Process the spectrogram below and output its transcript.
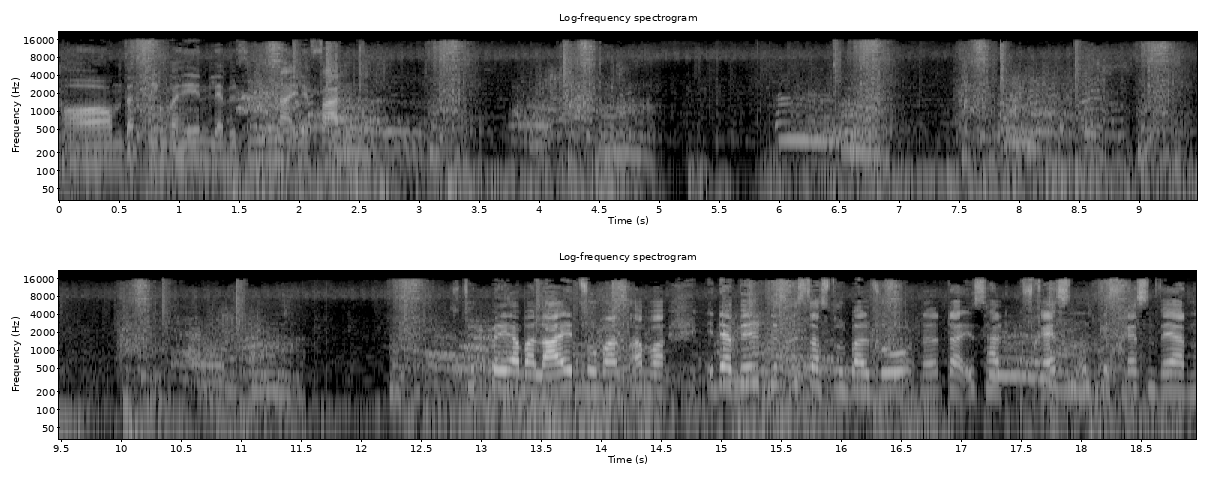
Komm, das kriegen wir hin. Level 7er Elefant. Mir aber leid, sowas, aber in der Wildnis ist das nun mal so. Ne? Da ist halt fressen und gefressen werden.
